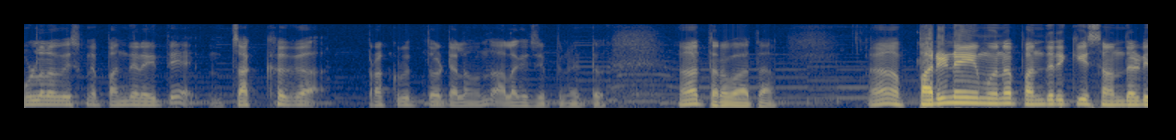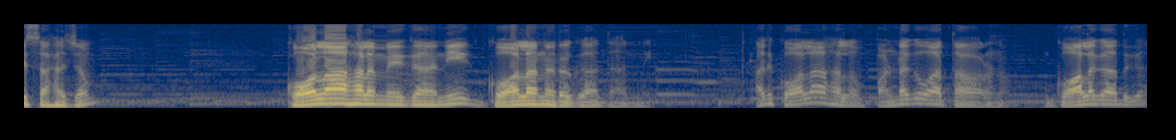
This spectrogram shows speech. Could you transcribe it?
ఊళ్ళలో వేసుకునే పందిరి అయితే చక్కగా ప్రకృతితో ఎలా ఉందో అలాగే చెప్పినట్టు. తర్వాత పరిణయమున పందిరికి సందడి సహజం కోలాహలమే కానీ గోలనరుగా దాన్ని. అది కోలాహలం పండగ వాతావరణం. గోల కాదుగా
